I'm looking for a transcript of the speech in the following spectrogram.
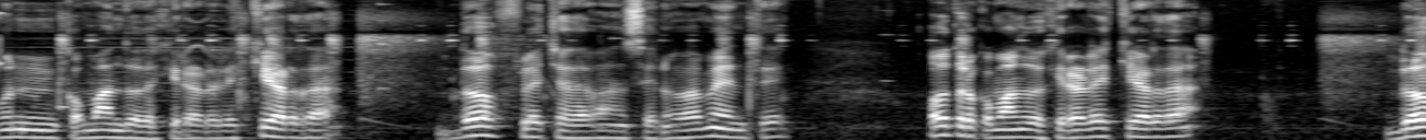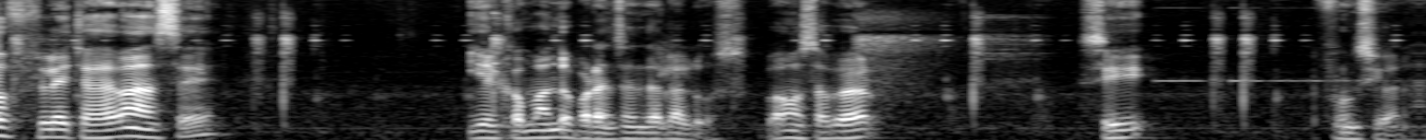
un comando de girar a la izquierda, dos flechas de avance nuevamente, otro comando de girar a la izquierda, dos flechas de avance y el comando para encender la luz. Vamos a ver si funciona.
